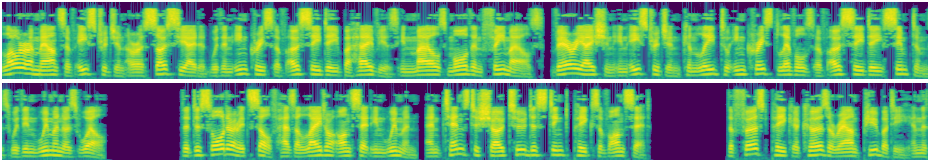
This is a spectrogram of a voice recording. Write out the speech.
Lower amounts of estrogen are associated with an increase of OCD behaviors in males more than females. Variation in estrogen can lead to increased levels of OCD symptoms within women as well. The disorder itself has a later onset in women, and tends to show two distinct peaks of onset. The first peak occurs around puberty and the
